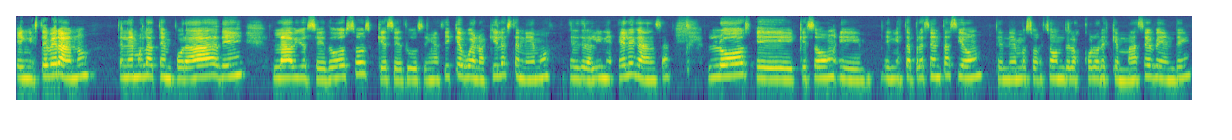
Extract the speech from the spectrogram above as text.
en este verano tenemos la temporada de labios sedosos que seducen. Así que bueno, aquí les tenemos el de la línea Eleganza. Los eh, que son eh, en esta presentación, tenemos son, de los colores que más se venden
